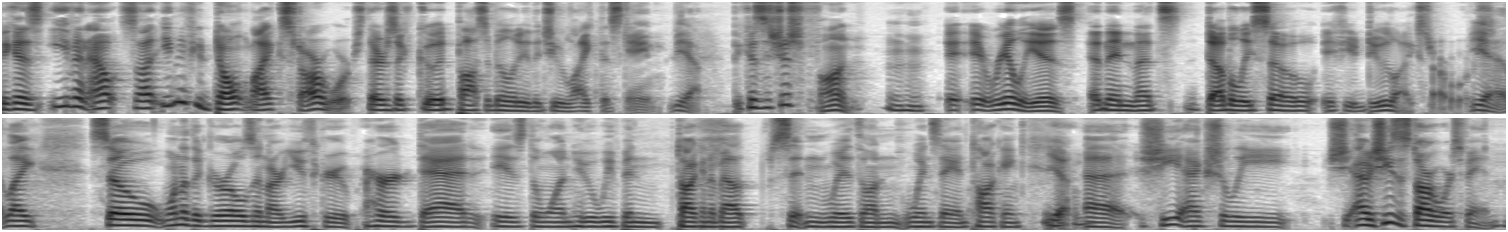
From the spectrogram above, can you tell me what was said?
Because even outside, even if you don't like Star Wars, there's a good possibility that you like this game yeah because it's just fun. Mm-hmm. It, it really is, and then that's doubly so if you do like Star Wars. Yeah, like so one of the girls in our youth group, her dad is the one who we've been talking about sitting with on Wednesday and talking. yeah, Uh, she actually she I mean she's a Star Wars fan.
